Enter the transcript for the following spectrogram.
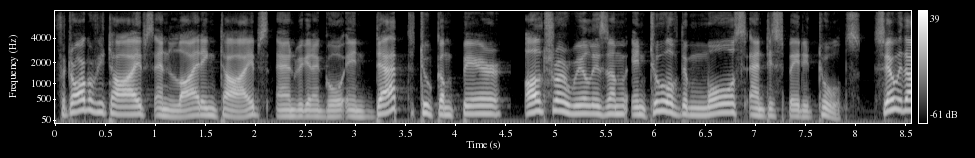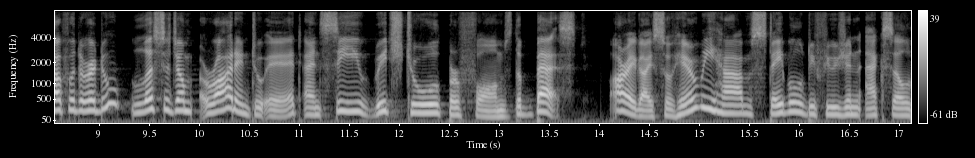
photography types, and lighting types, and we're gonna go in depth to compare ultra realism in two of the most anticipated tools. So without further ado, let's jump right into it and see which tool performs the best. Alright guys, so here we have Stable Diffusion XL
